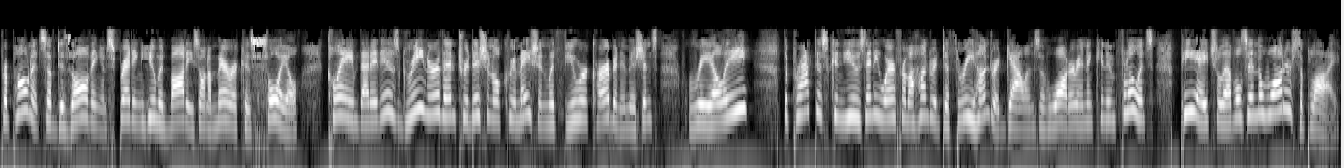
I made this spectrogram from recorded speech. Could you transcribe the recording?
Proponents of dissolving and spreading human bodies on America's soil claim that it is greener than traditional cremation with fewer carbon emissions. Really? The practice can use anywhere from 100 to 300 gallons of water and it can influence pH levels in the water supply.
